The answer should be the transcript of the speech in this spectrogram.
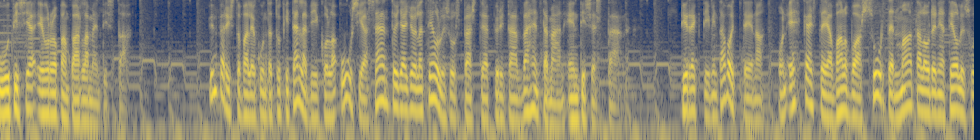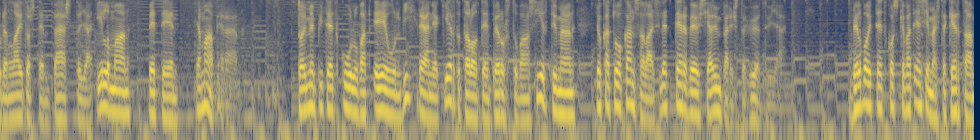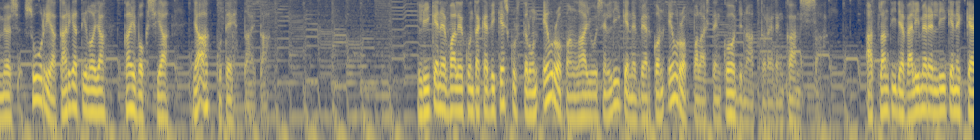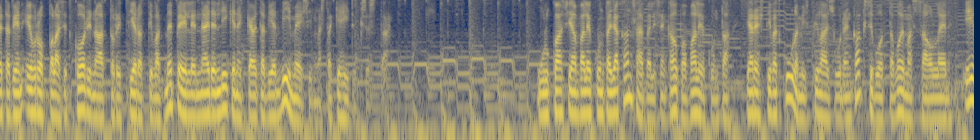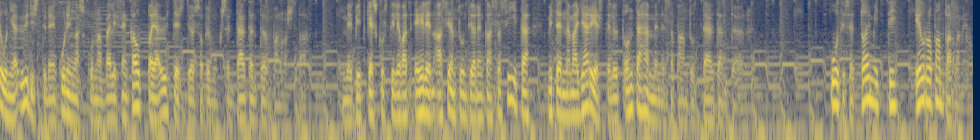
Uutisia Euroopan parlamentista. Ympäristövaliokunta tuki tällä viikolla uusia sääntöjä, joilla teollisuuspäästöjä pyritään vähentämään entisestään. Direktiivin tavoitteena on ehkäistä ja valvoa suurten maatalouden ja teollisuuden laitosten päästöjä ilmaan, veteen ja maaperään. Toimenpiteet kuuluvat EUn vihreään ja kiertotalouteen perustuvaan siirtymään, joka tuo kansalaisille terveys- ja ympäristöhyötyjä. Velvoitteet koskevat ensimmäistä kertaa myös suuria karjatiloja, kaivoksia ja akkutehtaita. Liikennevaliokunta kävi keskustelun Euroopan laajuisen liikenneverkon eurooppalaisten koordinaattoreiden kanssa. Atlantin ja Välimeren liikennekäytävien eurooppalaiset koordinaattorit tiedottivat mepeille näiden liikennekäytävien viimeisimmästä kehityksestä. Ulkoasianvaliokunta ja kansainvälisen kaupan valiokunta järjestivät kuulemistilaisuuden kaksi vuotta voimassa olleen EUn ja yhdistyneen kuningaskunnan välisen kauppa- ja yhteistyösopimuksen täytäntöönpanosta. MEPit keskustelivat eilen asiantuntijoiden kanssa siitä, miten nämä järjestelyt on tähän mennessä pantu täytäntöön. Uutiset toimitti Euroopan parlamentti.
